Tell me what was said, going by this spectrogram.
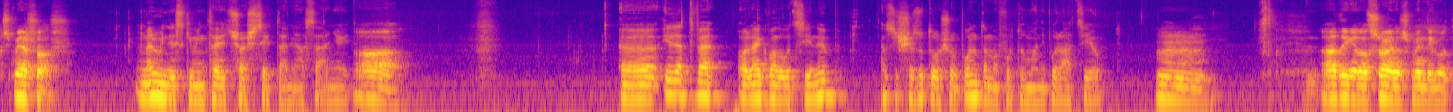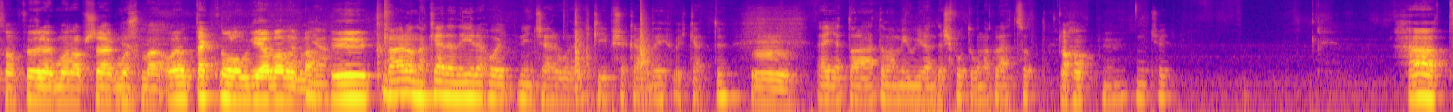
És miért sas? Mert úgy néz ki, mintha egy sas széttárná a szárnyait. Ah, Ö, illetve a legvalószínűbb, az is az utolsó pontom, a fotomanipuláció. Hmm. Hát igen, az sajnos mindig ott van, főleg manapság, most már olyan technológia van, hogy már Ja. hű. Bár annak ellenére, hogy nincsen róla egy kép se kb. vagy kettő. Hmm. Egyet találtam, ami úgy rendes fotónak látszott. Aha. Hm, úgyhogy Hát...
